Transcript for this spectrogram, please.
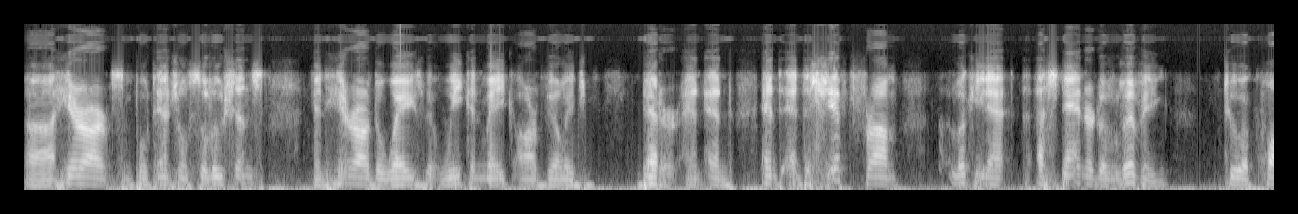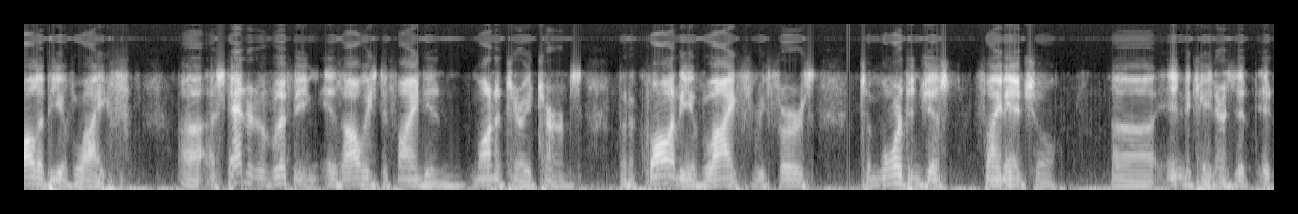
uh, here are some potential solutions, and here are the ways that we can make our village better. And, and, and, and to shift from looking at a standard of living to a quality of life. Uh, a standard of living is always defined in monetary terms, but a quality of life refers to more than just financial uh, indicators. It, it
